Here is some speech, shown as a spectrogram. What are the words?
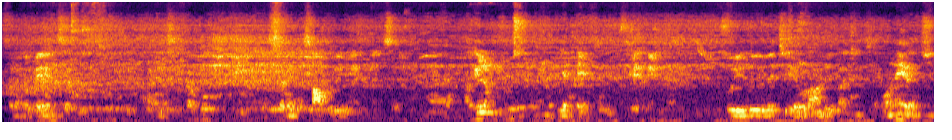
சார் உங்கள் பேருங்க சார் எங்கள் சார் இந்த சார் அகிலம் ஃபுட்ஸ் இயற்கை ஸோ இது வச்சு எவ்வளோ ஆண்டு ஆச்சுங்க சார் ஒன்னே வச்சு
